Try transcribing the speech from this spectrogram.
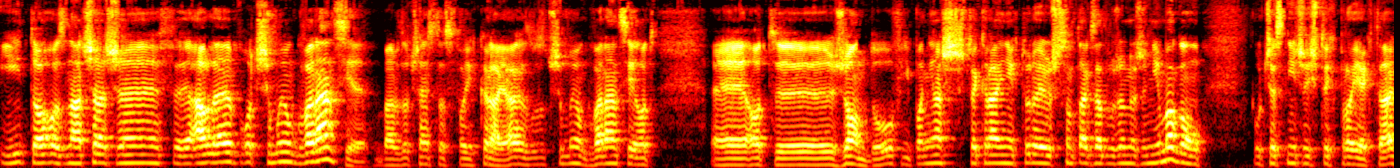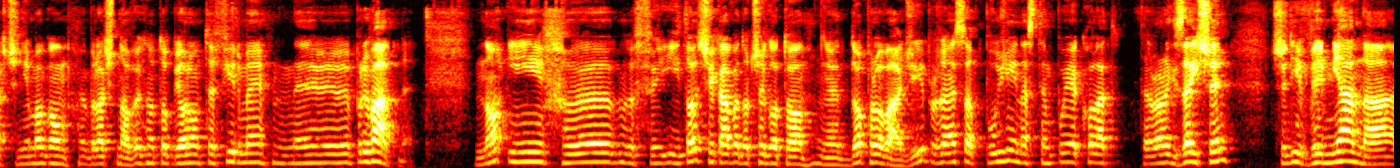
I to oznacza, że ale otrzymują gwarancje bardzo często w swoich krajach, otrzymują gwarancje od, e, od e, rządów i ponieważ te kraje niektóre już są tak zadłużone, że nie mogą uczestniczyć w tych projektach, czy nie mogą brać nowych, no to biorą te firmy yy, prywatne. No i, i to ciekawe, do czego to e, doprowadzi. Proszę Państwa, później następuje collateralization, czyli wymiana,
